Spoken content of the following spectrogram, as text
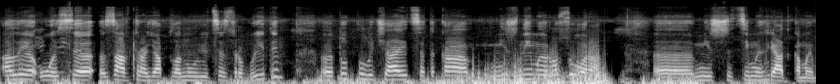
але ось е, завтра я планую це зробити. Е, тут виходить така між ними розора між цими грядками.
